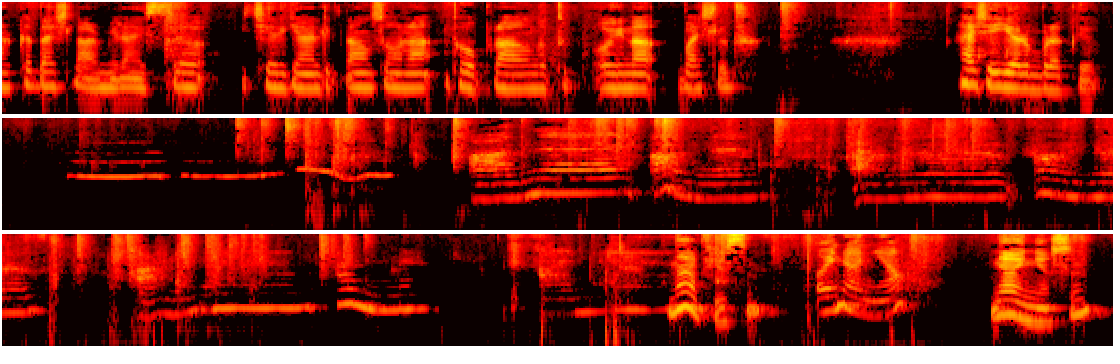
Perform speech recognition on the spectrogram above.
Arkadaşlar Miray Su içeri geldikten sonra toprağı unutup oyuna başladı. Her şeyi yarım bırakıyor. Annem, annem, annem, annem, annem, annem, annem. Ne yapıyorsun? Oyun oynuyorum. Ne oynuyorsun?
